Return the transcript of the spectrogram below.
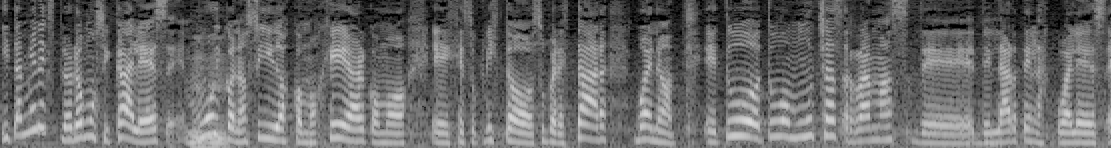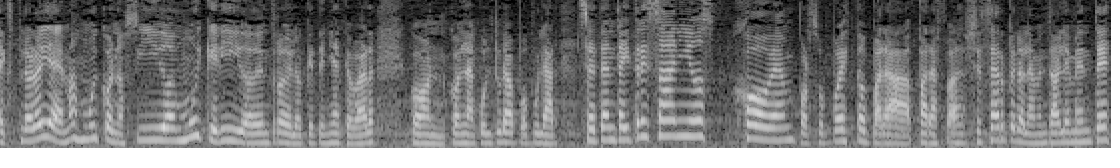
y también exploró musicales eh, muy uh -huh. conocidos como Hair, como eh, Jesucristo Superstar. Bueno, eh, tuvo, tuvo muchas ramas de, del arte en las cuales exploró y además muy conocido, muy querido dentro de lo que tenía que ver con, con la cultura popular. 73 años, joven, por supuesto, para, para fallecer, pero lamentablemente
